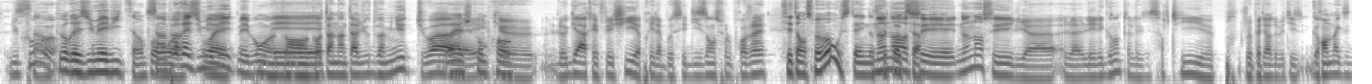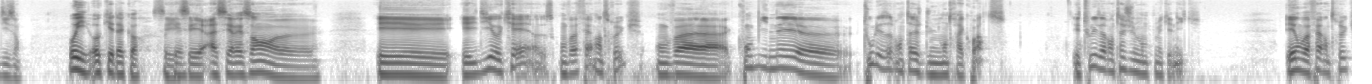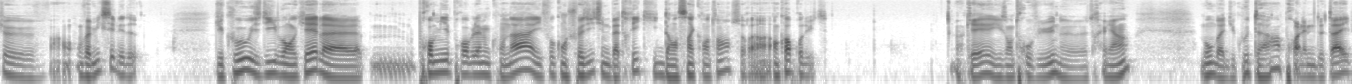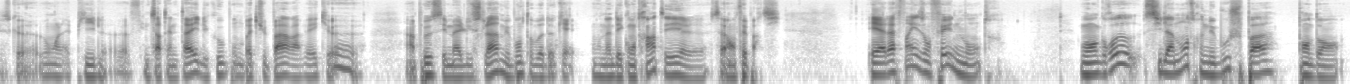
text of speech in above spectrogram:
Du coup, un peu résumé vite. hein, c'est un peu résumé Ouais. vite, mais bon, Mais- quand, quand t'as un interview de 20 minutes, tu vois, Ouais, je et comprends. que le gars a réfléchi, après il a bossé 10 ans sur le projet. C'était en ce moment ou c'était une autre Non, non, ça? c'est, non, non, c'est, il y a, l'élégante, elle est sortie, euh, je vais pas dire de bêtises, grand max 10 ans. Oui, ok, d'accord. C'est, assez récent. euh, et, et il dit, ok, on va faire un truc, on va combiner euh, tous les avantages d'une montre à quartz et tous les avantages d'une montre mécanique. Et on va faire un truc, euh, on va mixer les deux. Du coup, il se dit, bon, ok, le premier problème qu'on a, il faut qu'on choisisse une batterie qui, dans 50 ans, sera encore produite. Ok, ils en trouvent une, euh, très bien. Bon, bah, du coup, tu as un problème de taille, parce que bon, la pile euh, fait une certaine taille, du coup, bon, bah, tu pars avec euh, un peu ces malus-là, mais bon, en mode, ok, on a des contraintes et ça en fait partie. Et à la fin, ils ont fait une montre, où en gros, si la montre ne bouge pas pendant,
